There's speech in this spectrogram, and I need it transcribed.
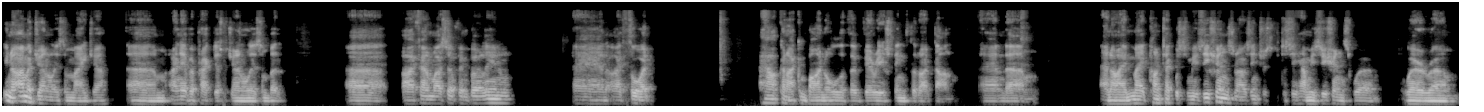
you know, I'm a journalism major. Um, I never practiced journalism, but uh, I found myself in Berlin and I thought, how can I combine all of the various things that I've done? And um, and I made contact with some musicians, and I was interested to see how musicians were were um,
